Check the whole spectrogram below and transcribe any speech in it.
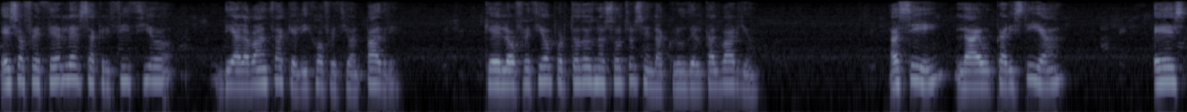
es ofrecerle el sacrificio de alabanza que el Hijo ofreció al Padre, que lo ofreció por todos nosotros en la cruz del Calvario. Así, la Eucaristía es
